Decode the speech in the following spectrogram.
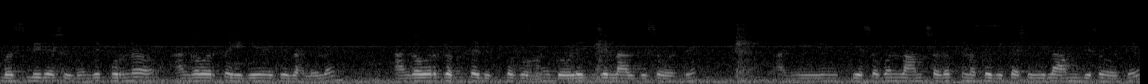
बसलेली अशी म्हणजे पूर्ण अंगावरचं हे गे हे झालेलं अंगावर रक्त बिक्त पूर्ण डोळे तिचे लाल दिसत होते. आणि केस पण लांब सडक नख बिकाशी लांब दिसत होते.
